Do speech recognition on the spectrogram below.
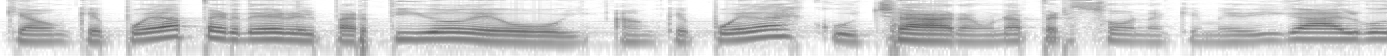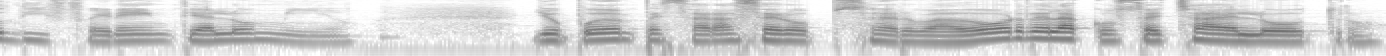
que aunque pueda perder el partido de hoy, aunque pueda escuchar a una persona que me diga algo diferente a lo mío, yo puedo empezar a ser observador de la cosecha del otro,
